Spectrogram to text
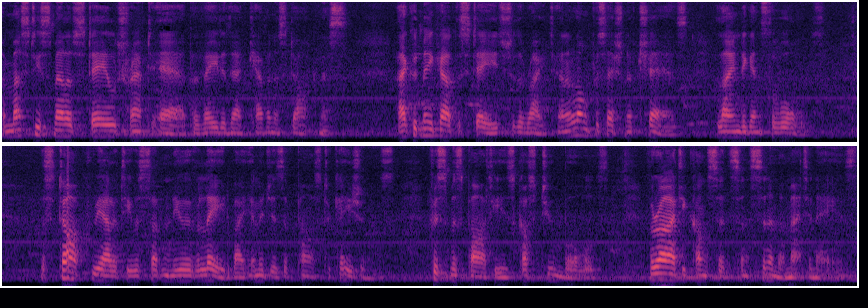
A musty smell of stale, trapped air pervaded that cavernous darkness. I could make out the stage to the right and a long procession of chairs lined against the walls. The stark reality was suddenly overlaid by images of past occasions Christmas parties, costume balls, variety concerts, and cinema matinees.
